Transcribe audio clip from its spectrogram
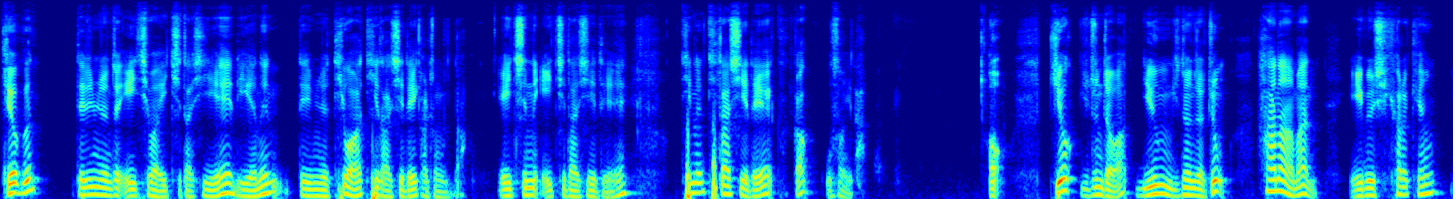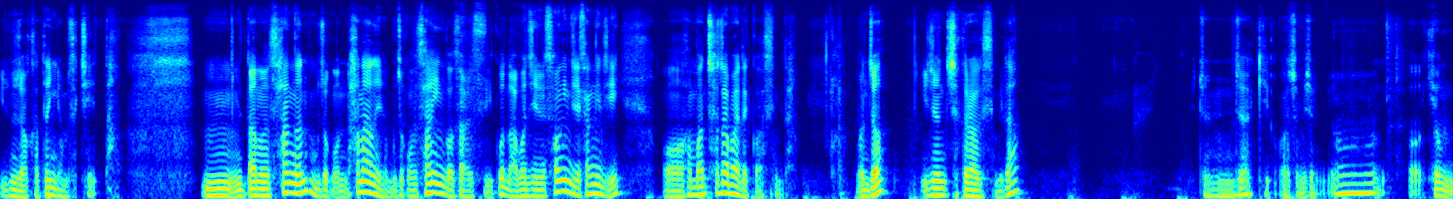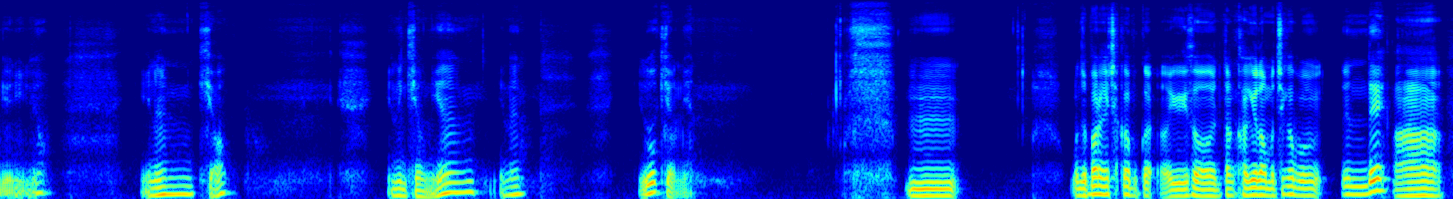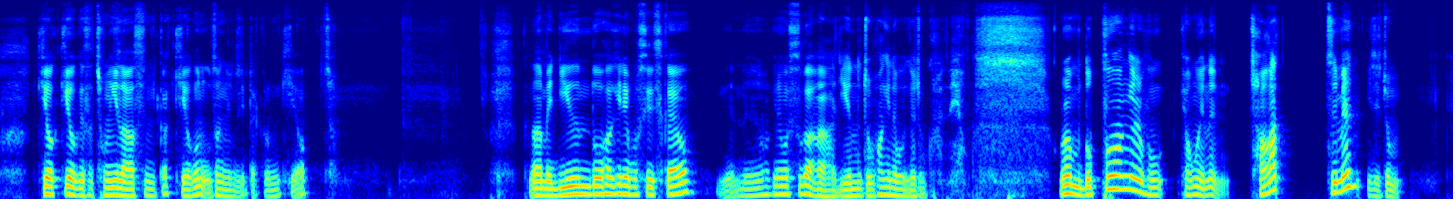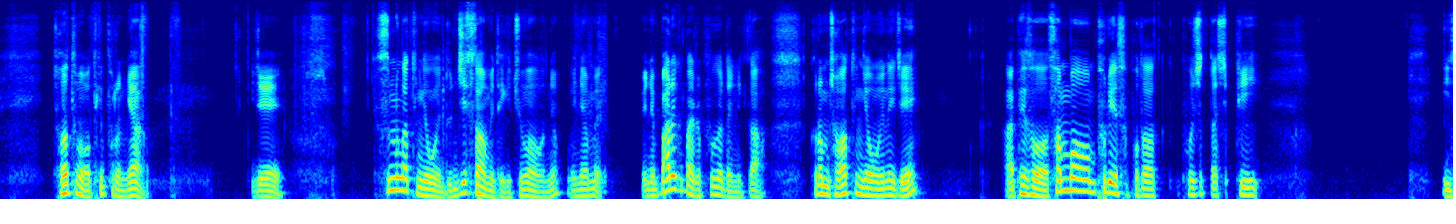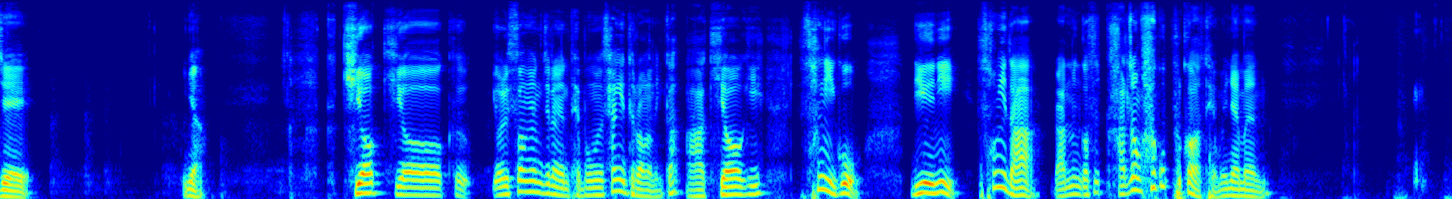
기억은 대립전자 H와 H 다시의 리에는 대립전자 T와 T 다시에 대해 결정된다. H는 H 다시에 대해 T는 T 다시에 대해 각각 우성이다. 어, 기억 유전자와 니은 유전자 중 하나만 ABO식 혈액형 유전자와 같은 염색체에 있다. 음, 일단은 상은 무조건 하나는 무조건 상인 것을 알 수 있고 나머지는 성인지 상인지 어, 한번 찾아봐야 될 것 같습니다. 먼저 유전자 체크를 하겠습니다. 유전자 기억 아 잠시만요. 어, 기억 니은이요. 얘는 기억. 얘는 기억 니은. 얘는 이거 기억 니은. 음 먼저 빠르게 체크해 볼까? 어, 여기서 일단 가격도 한번 체크해 보는데 아 기억 기억에서 정이 나왔으니까 기억은 우선연주이다. 그럼 기억. 그 다음에 니은도 확인해 볼 수 있을까요? 니은은 확인해 볼 수가 아 니은은 좀 확인해 보기가 좀 그렇네요. 그럼 높은 확률 본 경우에는 저 같으면 이제 좀 저 같으면 어떻게 풀었냐? 이제 수능 같은 경우에 눈치 싸움이 되게 중요하거든요. 왜냐면 왜냐면 빠르게 빠르게 풀어야 되니까. 그럼 저 같은 경우에는 이제 앞에서 3번 풀이에서 보다 보셨다시피 이제 뭐냐 그 기억 기억 그 열성현지라는 대부분 상이 들어가니까 아 기억이 상이고 니은이 성이다라는 것을 가정하고 풀 것 같아요. 왜냐면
